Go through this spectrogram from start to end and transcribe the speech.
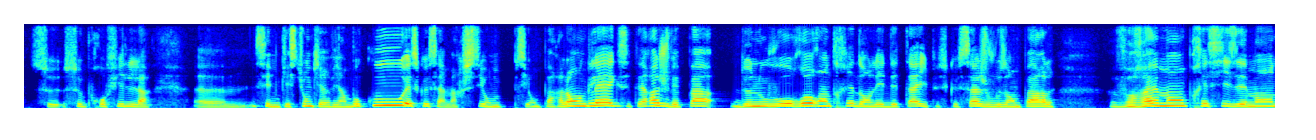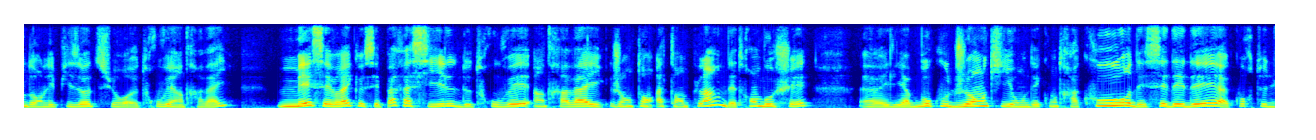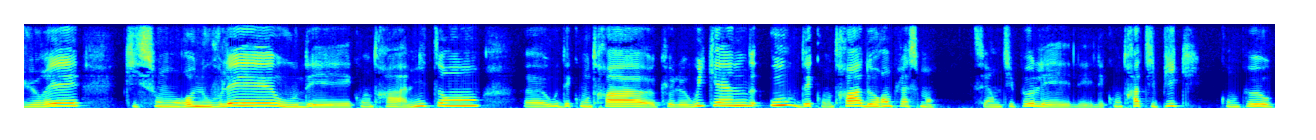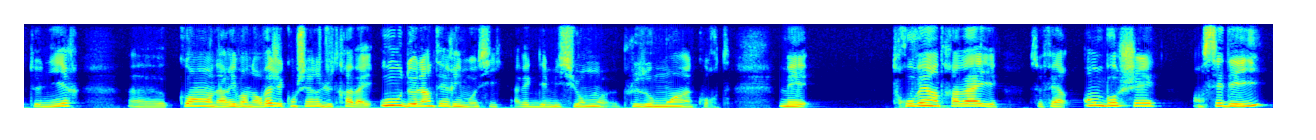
ce, profil-là. Euh, c'est une question qui revient beaucoup. Est-ce que ça marche si on, si on parle anglais, etc. Je vais pas de nouveau re-rentrer dans les détails puisque ça, je vous en parle vraiment précisément dans l'épisode sur euh, trouver un travail. Mais c'est vrai que c'est pas facile de trouver un travail, j'entends à temps plein, d'être embauché. Euh, il y a beaucoup de gens qui ont des contrats courts, des CDD à courte durée, qui sont renouvelés, ou des contrats à mi-temps, euh, ou des contrats euh, que le week-end, ou des contrats de remplacement. C'est un petit peu les, contrats typiques qu'on peut obtenir euh, quand on arrive en Norvège et qu'on cherche du travail, ou de l'intérim aussi, avec des missions euh, plus ou moins courtes. Mais trouver un travail, se faire embaucher en CDI,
